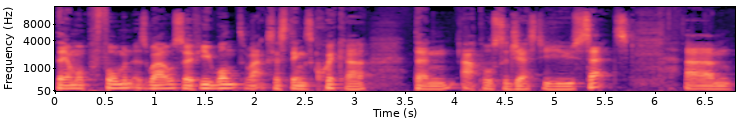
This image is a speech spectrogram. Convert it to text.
they are more performant as well. So if you want to access things quicker, then Apple suggests you use sets. Um,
